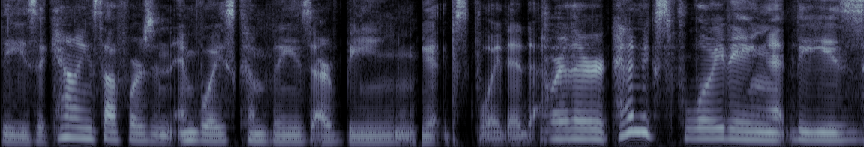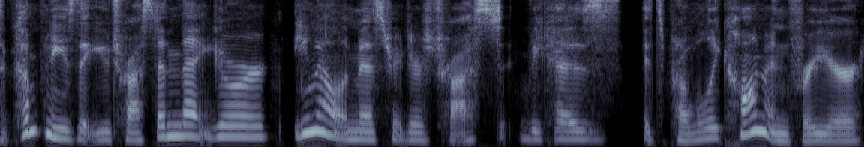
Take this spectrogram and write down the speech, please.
these accounting softwares and invoice companies are being exploited, where they're kind of exploiting these companies that you trust and that your email administrators trust because it's probably common for your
